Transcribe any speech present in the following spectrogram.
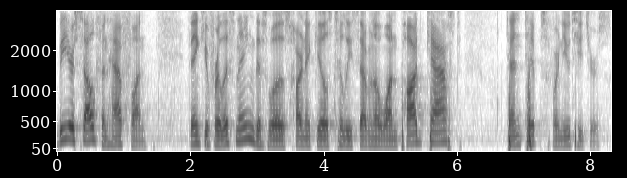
be yourself and have fun. Thank you for listening. This was Hartnett Gill's Tilley 701 podcast 10 tips for new teachers.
